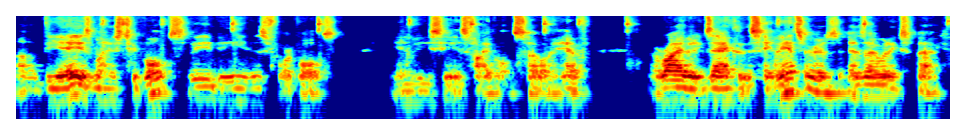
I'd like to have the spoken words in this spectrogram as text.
uh, VA is minus 2 volts, VB is 4 volts, and VC is 5 volts. So I have arrived at exactly the same answer as, as I would expect.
